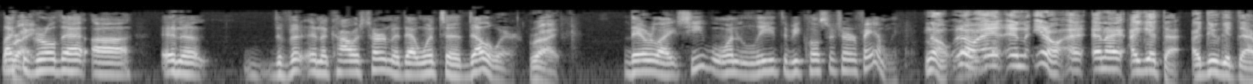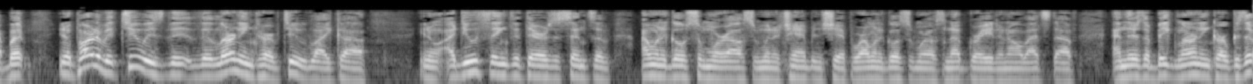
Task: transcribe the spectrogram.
like the girl that uh in a in a college tournament that went to Delaware. right. They were like she wanted to leave to be closer to her family. No, no, and, and you know, I, and I, I get that. I do get that. But you know, part of it too is the the learning curve too. Like, uh, you know, I do think that there is a sense of I want to go somewhere else and win a championship, or I want to go somewhere else and upgrade and all that stuff. And there's a big learning curve because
